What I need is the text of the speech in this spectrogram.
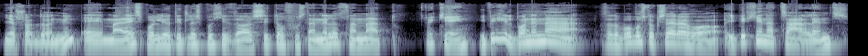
Γεια σου, Αντώνη. Ε, μ' αρέσει πολύ ο τίτλος που έχει δώσει, Το Φουστανέλο του Θανάτου. Οκ. Υπήρχε λοιπόν ένα. Θα το πω όπως το ξέρω εγώ. Υπήρχε ένα challenge.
